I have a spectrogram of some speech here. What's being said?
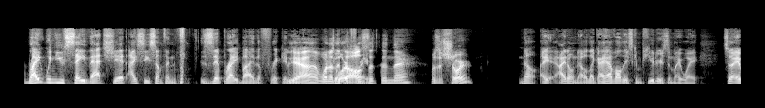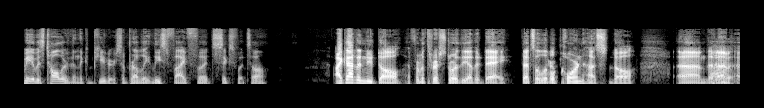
Right when you say that shit, I see something zip right by the freaking. Yeah, one of the dolls frame. that's in there. Was it short? No, I I don't know. Like I have all these computers in my way. So I mean, it was taller than the computer, so probably at least five foot, six foot tall. I got a new doll from a thrift store the other day. That's a little corn husk doll. Um, that Oh. I,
